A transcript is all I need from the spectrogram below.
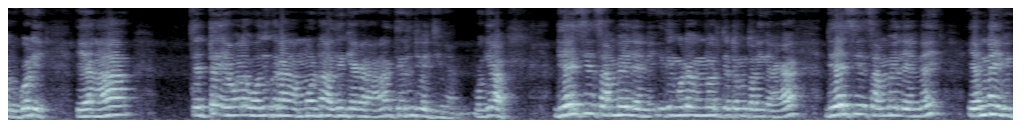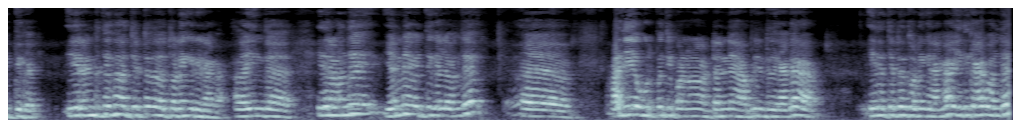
ஒரு கோடி. ஏன்னா திட்டம் எவ்வளவு ஒதுக்குறாங்க அமௌண்ட்டும் அதையும் கேட்கறாங்க. தெரிஞ்சு வச்சுங்க. ஓகேவா? தேசிய சமையல் எண்ணெய். இது கூட இன்னொரு திட்டம் தொடங்கிறாங்க தேசிய சமையல் எண்ணெய் எண்ணெய் வித்துகள். இது ரெண்டுத்துக்கும் திட்டத்தை தொடங்கிருக்காங்க அதாவது இந்த இதில் வந்து எண்ணெய் வித்துகளில் வந்து அதிக உற்பத்தி பண்ணணும் டன்னு அப்படின்றதுக்காக இந்த திட்டம் தொடங்கிறாங்க இதுக்காக வந்து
